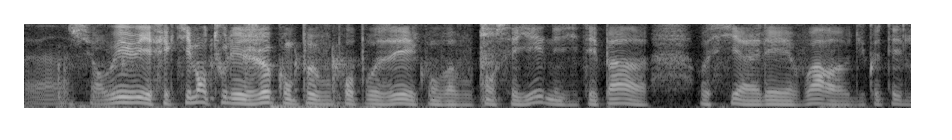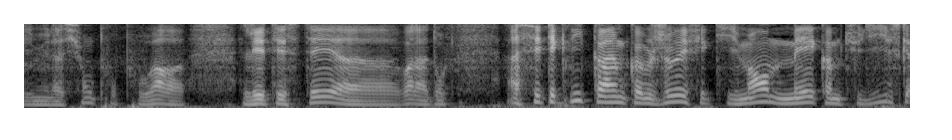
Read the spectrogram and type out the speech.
Euh, Bien sûr, oui, oui, effectivement, tous les jeux qu'on peut vous proposer et qu'on va vous conseiller, n'hésitez pas aussi à aller voir du côté de l'émulation pour pouvoir les tester. euh, voilà, donc assez technique quand même comme jeu, effectivement, mais comme tu dis, parce que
